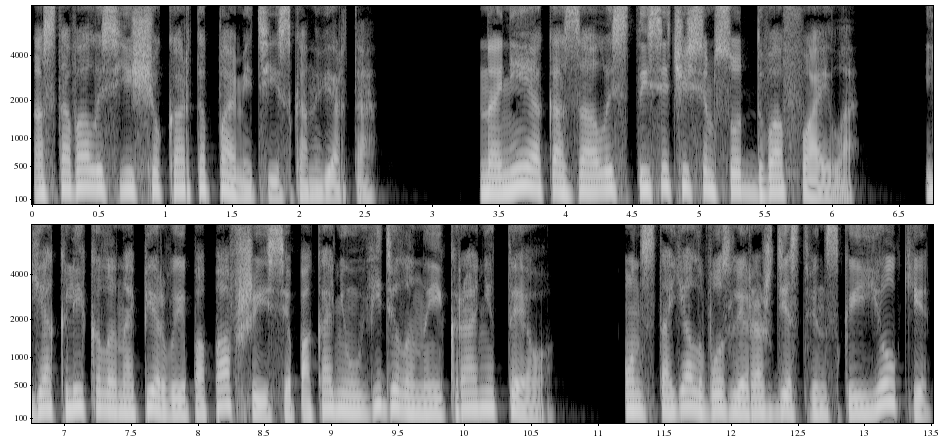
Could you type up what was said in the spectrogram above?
Оставалась еще карта памяти из конверта. На ней оказалось 1702 файла. Я кликала на первые попавшиеся, пока не увидела на экране Тео. Он стоял возле рождественской елки,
